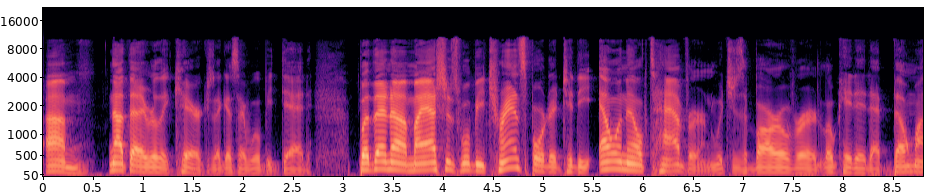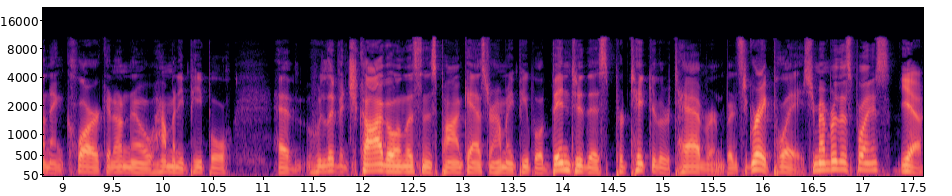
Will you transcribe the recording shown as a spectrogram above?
Um, not that I really care because I guess I will be dead. But then uh, my ashes will be transported to the L and L Tavern, which is a bar over located at Belmont and Clark. And I don't know how many people have who live in Chicago and listen to this podcast, or how many people have been to this particular tavern. But it's a great place. You remember this place? Yeah,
